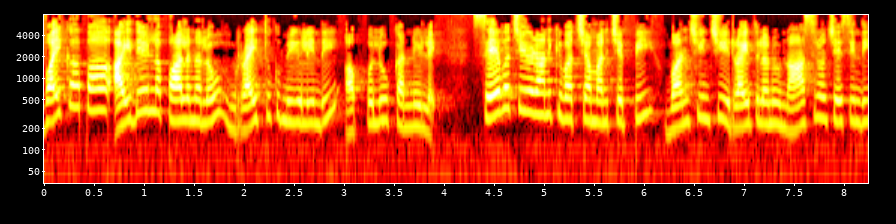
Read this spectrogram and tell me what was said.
వైకాపా ఐదేళ్ళ పాలనలో రైతుకు మిగిలింది అప్పులు కన్నీళ్ళే. సేవ చేయడానికి వచ్చామని చెప్పి వంచించి రైతులను నాశనం చేసింది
